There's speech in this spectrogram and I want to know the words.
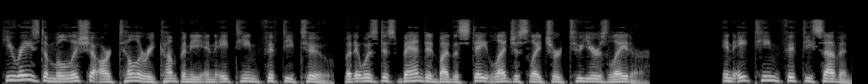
He raised a militia artillery company in 1852, but it was disbanded by the state legislature two years later. In 1857,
